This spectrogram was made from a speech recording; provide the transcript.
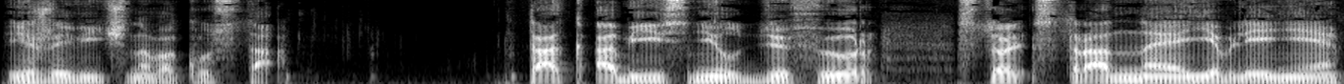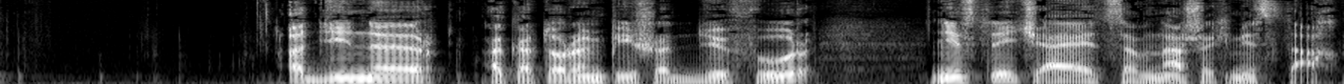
ежевичного куста. Так объяснил Дюфюр столь странное явление. Одинер, о котором пишет Дюфур, не встречается в наших местах.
